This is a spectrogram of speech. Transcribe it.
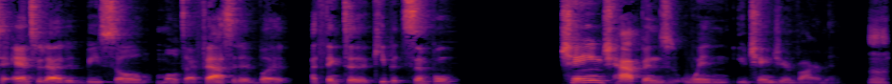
to answer that it'd be so multifaceted. But I think to keep it simple, change happens when you change your environment. Mm.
